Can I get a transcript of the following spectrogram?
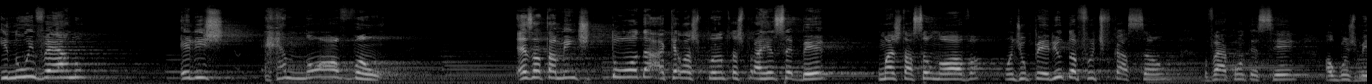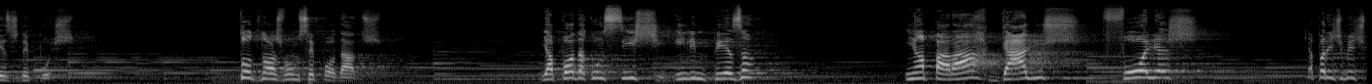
E no inverno eles renovam exatamente todas aquelas plantas para receber uma estação nova, onde o período da frutificação vai acontecer alguns meses depois. Todos nós vamos ser podados. E a poda consiste em limpeza, em aparar galhos, folhas, que aparentemente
